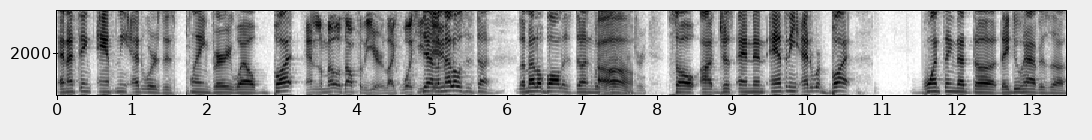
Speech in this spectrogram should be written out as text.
and I think Anthony Edwards is playing very well. But and LaMelo's out for the year. Like what he yeah, did, LaMelo's is done. LaMelo Ball is done with the Oh. wrist injury. So uh, just and then Anthony Edwards. But one thing that uh, they do have is uh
